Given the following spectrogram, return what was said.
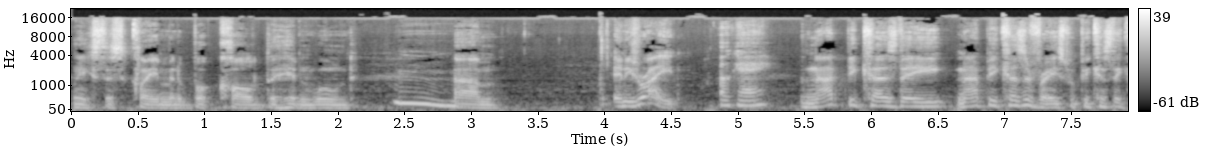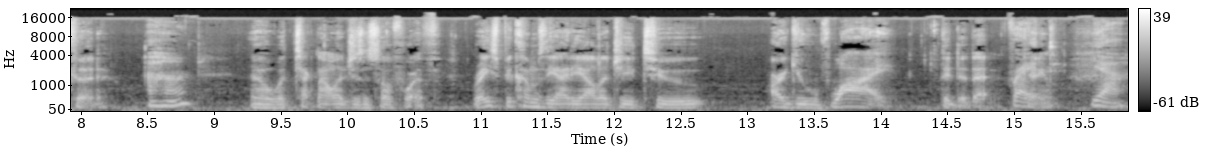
makes this claim in a book called The Hidden Wound. Um, and he's right. Okay. Not because they, not because of race, but because they could. Uh huh. you know, with technologies and so forth. Race becomes the ideology to argue why they did that. Right. Yeah.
